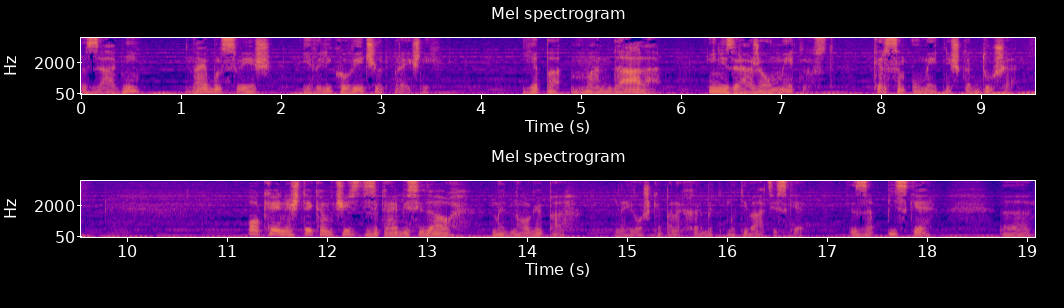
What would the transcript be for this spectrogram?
Zadnji, najbolj svež, je veliko večji od prejšnjih. Je pa mandala in izraža umetnost ker sem umetniška duša. Ok, ne štekam čist, zakaj bi si dal med noge, pa na joške, pa na hrbet motivacijske zapiske. Uh,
